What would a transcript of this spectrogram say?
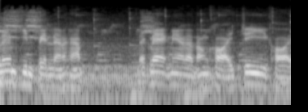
เริ่มกินเป็นแล้วนะครับ แรกๆเนี่ยเราต้องคอยจี้คอย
